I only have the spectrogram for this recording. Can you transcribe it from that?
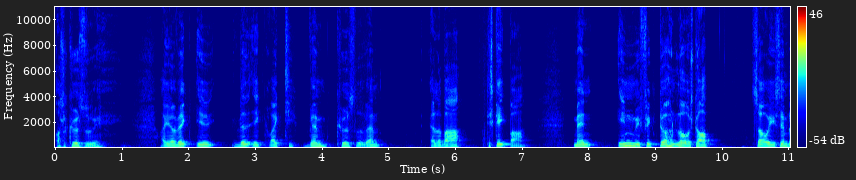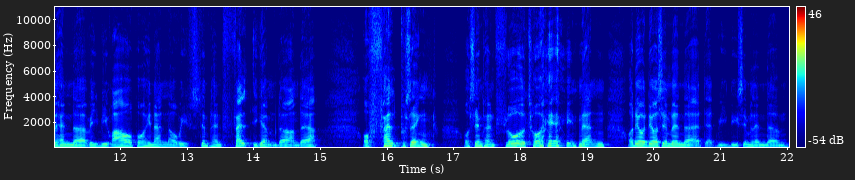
og så kyssede vi. Og jeg ved, jeg ved ikke rigtig, hvem kyssede hvem, eller bare, det skete bare. Men inden vi fik døren låst op, så var vi simpelthen, uh, vi, vi rager på hinanden, og vi simpelthen faldt igennem døren der, og faldt på sengen, og simpelthen flåede tøj af hinanden. Og det var, det var simpelthen, øh, at, at vi de simpelthen um,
